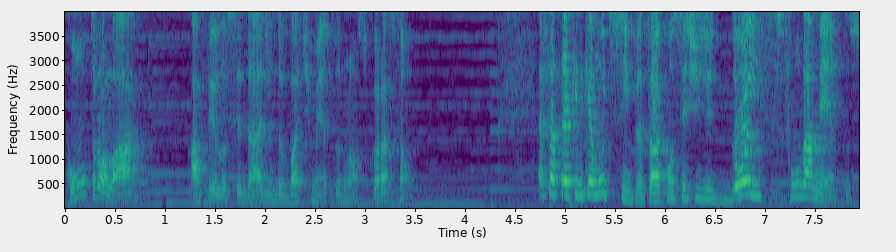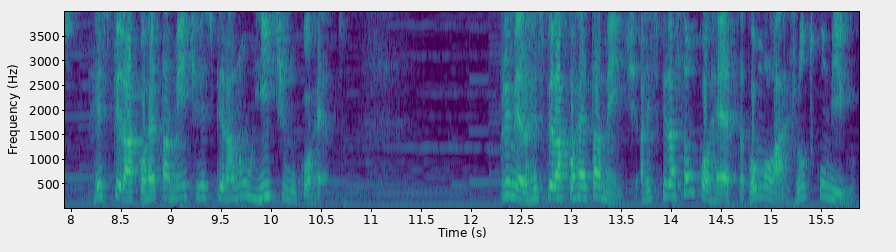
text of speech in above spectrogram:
controlar a velocidade do batimento do nosso coração. Essa técnica é muito simples, ela consiste de dois fundamentos: respirar corretamente e respirar num ritmo correto. Primeiro, respirar corretamente. A respiração correta, vamos lá, junto comigo,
